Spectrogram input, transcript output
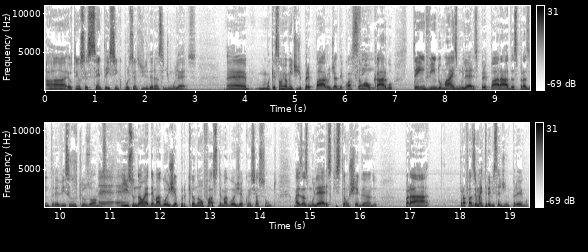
a, eu tenho 65% de liderança de mulheres né, uma questão realmente de preparo, de adequação Sim. ao cargo, tem vindo mais mulheres preparadas para as entrevistas do que os homens. É, é. E isso não é demagogia, porque eu não faço demagogia com esse assunto. Mas as mulheres que estão chegando para fazer uma entrevista de emprego,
